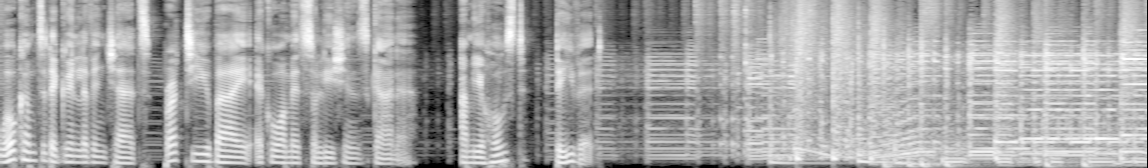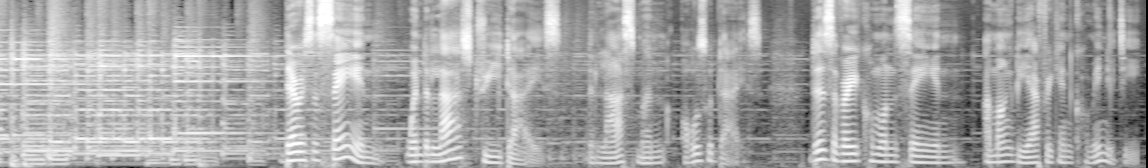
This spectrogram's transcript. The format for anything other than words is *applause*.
Welcome to the Green Living Chats brought to you by Eco Amet Solutions Ghana. I'm your host, David. There is a saying when the last tree dies, the last man also dies. This is a very common saying among the African community,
